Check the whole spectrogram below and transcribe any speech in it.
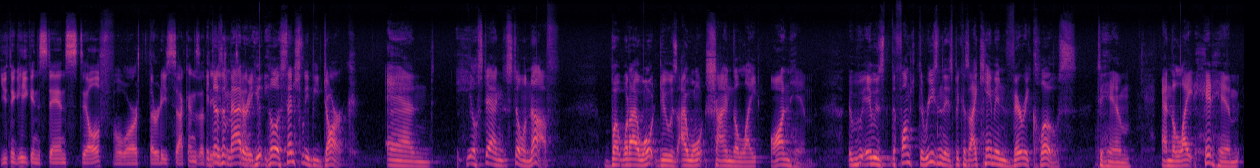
You think he can stand still for 30 seconds? At It doesn't matter. 10? He, he'll essentially be dark, and he'll stand still enough. But what I won't do is I won't shine the light on him. It, it was the function. The reason is because I came in very close to him, and the light hit him,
